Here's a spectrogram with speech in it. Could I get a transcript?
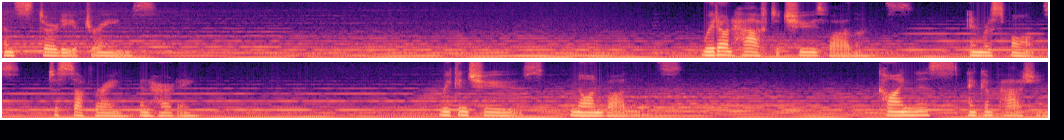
and sturdy of dreams. We don't have to choose violence in response to suffering and hurting. We can choose nonviolence, kindness, and compassion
